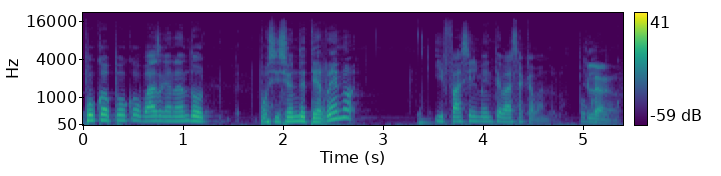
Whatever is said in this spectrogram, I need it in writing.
poco a poco vas ganando posición de terreno y fácilmente vas acabándolo. poco a Claro. poco.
